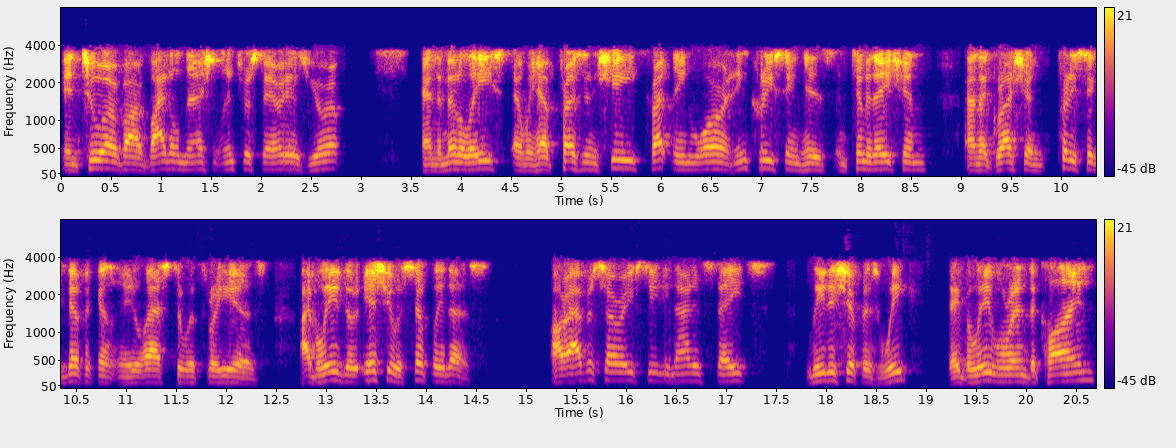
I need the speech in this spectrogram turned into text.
in two of our vital national interest areas, Europe and the Middle East, and we have President Xi threatening war and increasing his intimidation and aggression pretty significantly the last two or three years. I believe the issue is simply this. Our adversaries see the United States leadership is weak. They believe we're in decline.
